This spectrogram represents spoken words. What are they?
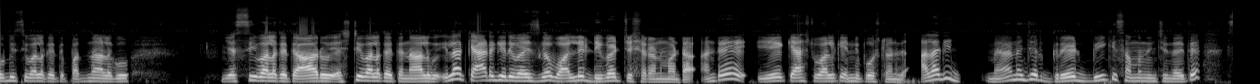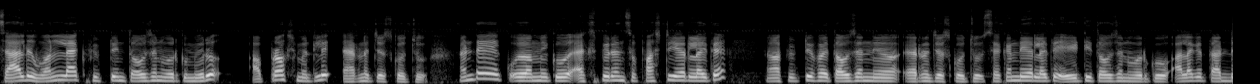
ఓబీసీ వాళ్ళకైతే పద్నాలుగు ఎస్సీ వాళ్ళకైతే ఆరు ఎస్టీ వాళ్ళకైతే నాలుగు ఇలా కేటగిరీ వైజ్గా వాళ్ళే డివైడ్ చేశారనమాట అంటే ఏ క్యాస్ట్ వాళ్ళకి ఎన్ని పోస్టులు అనేది. అలాగే మేనేజర్ గ్రేడ్ బీకి సంబంధించింది అయితే salary one lakh fifteen thousand వరకు మీరు అప్రాక్సిమేట్లీ ఎర్న్ చేసుకోవచ్చు. అంటే మీకు ఎక్స్పీరియన్స్ ఫస్ట్ ఇయర్లో అయితే ఫిఫ్టీ ఫైవ్ థౌజండ్ ఎర్న్ చేసుకోవచ్చు. సెకండ్ ఇయర్లో అయితే ఎయిటీ థౌజండ్ వరకు అలాగే థర్డ్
